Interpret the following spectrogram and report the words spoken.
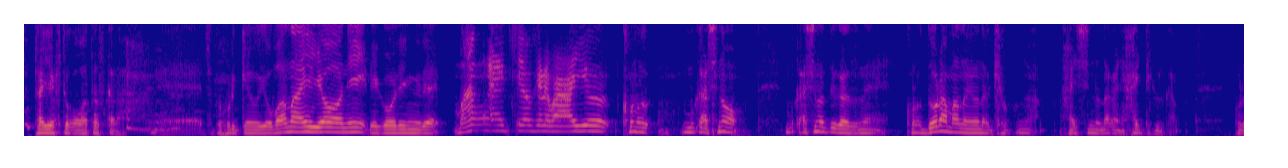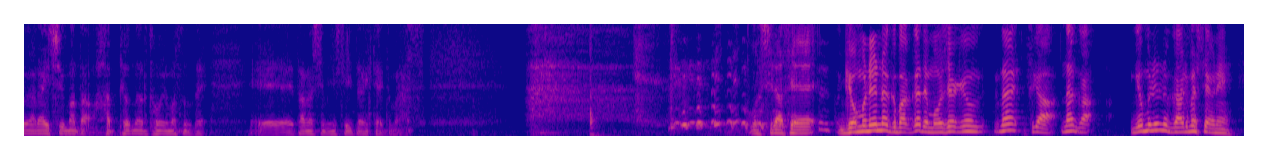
たい焼きとか渡すから、えーちょっとホリケンを呼ばないようにレコーディングで、万が一よければああいう、この昔の、昔のというかですね、このドラマのような曲が配信の中に入ってくるか、これが来週また発表になると思いますので、えー楽しみにしていただきたいと思います。お知らせ、業務連絡ばっかで申し訳ないですが、なんか、業務連絡ありましたよね。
